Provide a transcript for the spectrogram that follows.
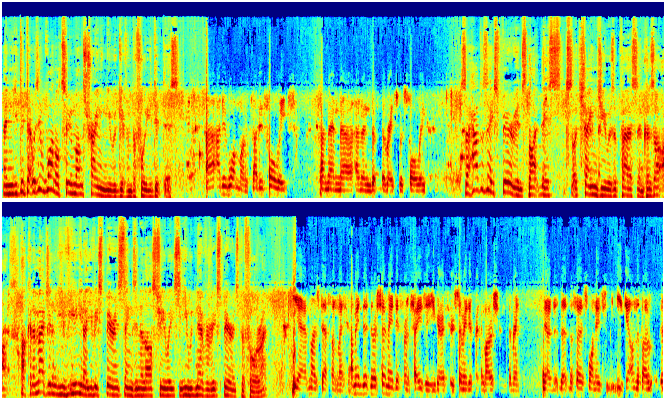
And you did that? Was it one or two months training you were given before you did this? Uh, I did one month. I did four weeks and then uh, and then the, the, race was four weeks. So how does an experience like this sort of change you as a person? Because I, I, I, can imagine you've you, you, know you've experienced things in the last few weeks that you would never have experienced before, right? Yeah, most definitely. I mean, there, there are so many different phases you go through, so many different emotions. I mean. You know, the, the, the first one is you get on the boat, the,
